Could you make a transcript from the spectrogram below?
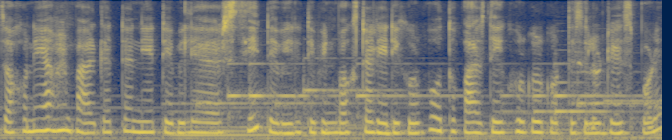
যখনই আমি বার্গারটা নিয়ে টেবিলে আসছি, টেবিল, টিফিন বক্সটা রেডি করব। ও তো পাশ দিয়ে ঘুরঘুর করতেছিল ড্রেস পরে।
